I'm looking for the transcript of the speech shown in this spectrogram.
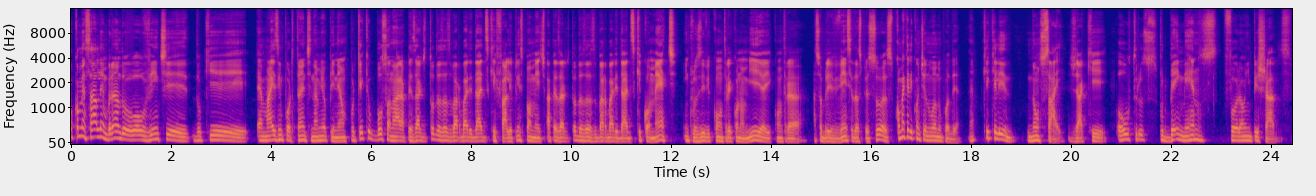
Vamos começar lembrando o ouvinte do que é mais importante, na minha opinião. Por que, que o Bolsonaro, apesar de todas as barbaridades que fala, e principalmente apesar de todas as barbaridades que comete, inclusive contra a economia e contra a sobrevivência das pessoas, como é que ele continua no poder? Né? Por que, que ele não sai, já que outros, por bem menos, foram empichados?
